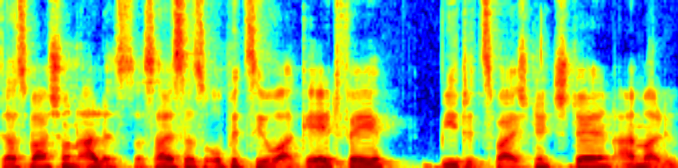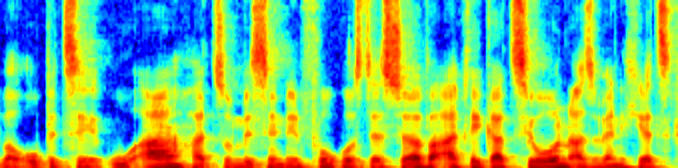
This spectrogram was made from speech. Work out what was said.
Das war schon alles. Das heißt, das OPC UA Gateway bietet zwei Schnittstellen. Einmal über OPC UA, hat so ein bisschen den Fokus der Server-Aggregation. Also wenn ich jetzt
